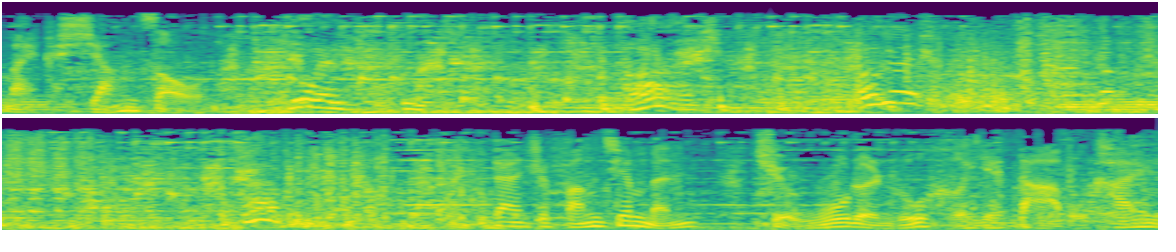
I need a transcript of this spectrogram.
麦克想走了。You and all. OK. 但是房间门却无论如何也打不开了。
